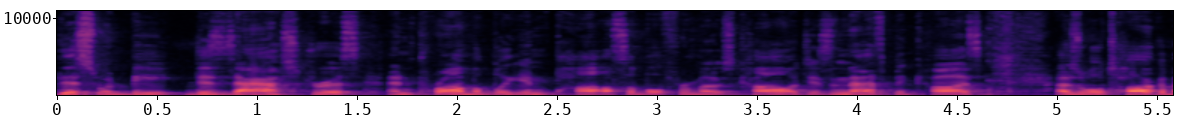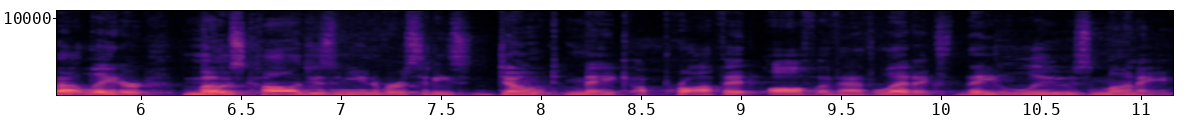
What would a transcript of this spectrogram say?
This would be disastrous and probably impossible for most colleges. And that's because, as we'll talk about later, most colleges and universities don't make a profit off of athletics, they lose money.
